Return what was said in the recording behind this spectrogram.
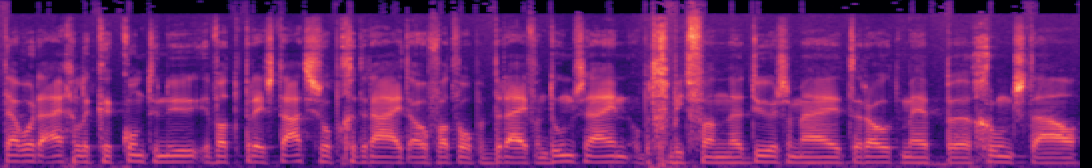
Daar worden eigenlijk uh, continu wat presentaties op gedraaid over wat we op het bedrijf aan het doen zijn. Op het gebied van uh, duurzaamheid, roadmap, groenstaal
